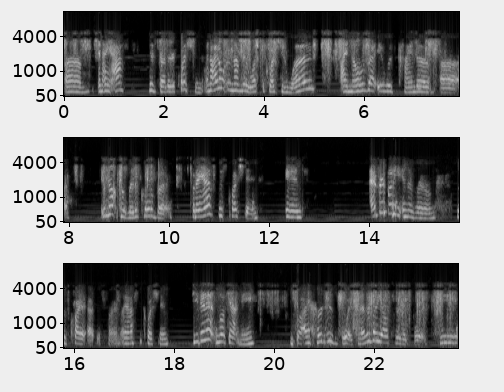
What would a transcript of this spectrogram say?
Um, and I asked his brother a question. And I don't remember what the question was. I know that it was kind of, uh, not political, but, but I asked this question and everybody in the room was quiet at this time. I asked the question. He didn't look at me, so I heard his voice, and everybody else heard his voice. He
